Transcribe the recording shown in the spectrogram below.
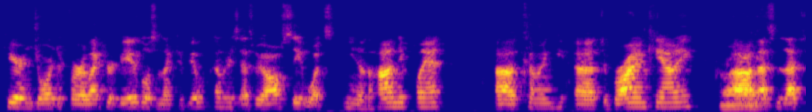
here in Georgia for electric vehicles and electric vehicle companies. As we all see, what's you know the Hyundai plant uh, coming uh, to Bryan County. Uh, that's that's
